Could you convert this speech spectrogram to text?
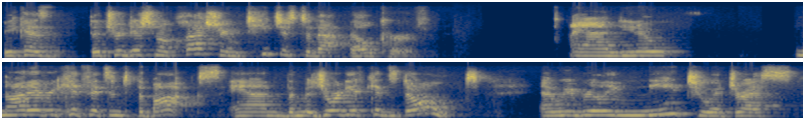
because the traditional classroom teaches to that bell curve. And you know not every kid fits into the box and the majority of kids don't. And we really need to address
